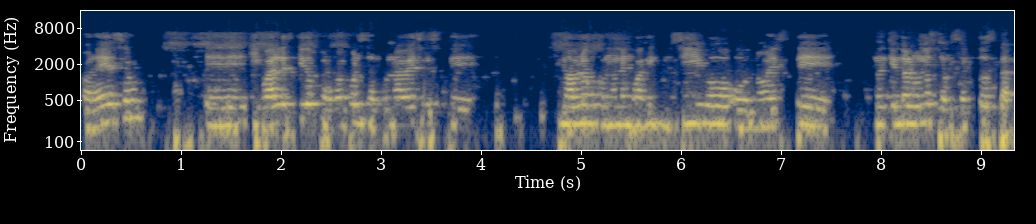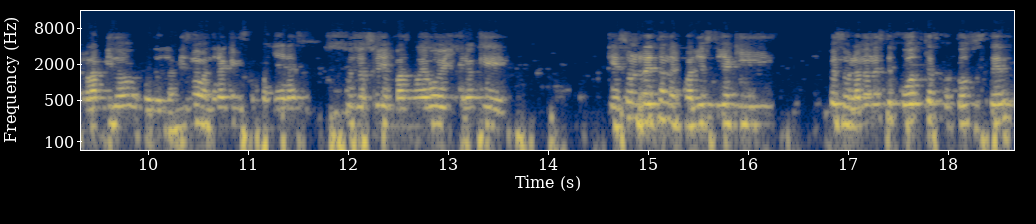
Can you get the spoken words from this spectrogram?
para eso. Eh, igual les pido perdón por si alguna vez este, no hablo con un lenguaje inclusivo o no este, no entiendo algunos conceptos tan rápido o de la misma manera que mis compañeras, pues yo soy el más nuevo y creo que, que es un reto en el cual yo estoy aquí, pues hablando en este podcast con todos ustedes.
